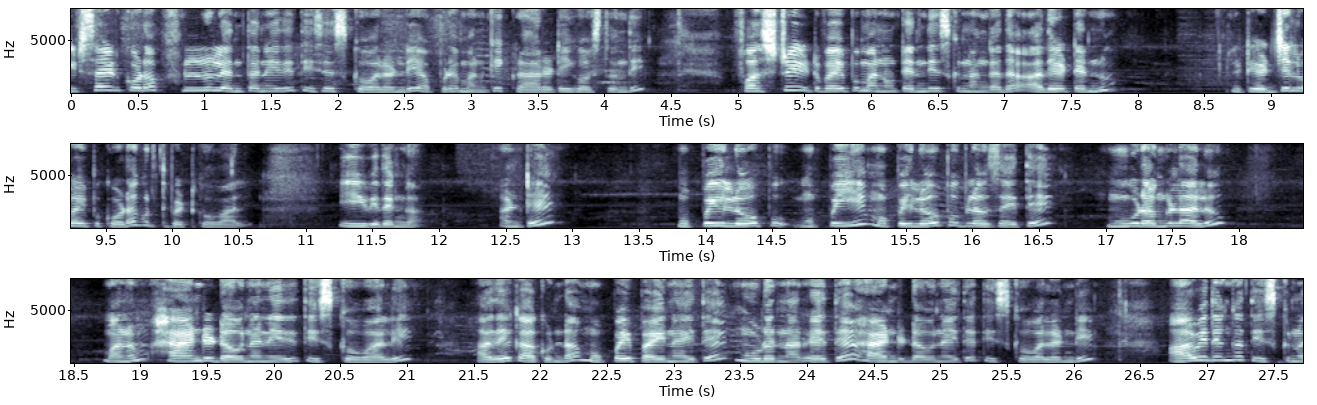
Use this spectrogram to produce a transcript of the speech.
ఇటు సైడ్ కూడా ఫుల్ లెంత్ అనేది తీసేసుకోవాలండి. అప్పుడే మనకి క్లారిటీగా వస్తుంది. ఫస్ట్ ఇటువైపు మనం టెన్ తీసుకున్నాం కదా అదే టెన్ను ఇటు ఎడ్జిల్ వైపు కూడా గుర్తుపెట్టుకోవాలి. ఈ విధంగా. అంటే ముప్పై లోపు ముప్పై ముప్పై లోపు బ్లౌజ్ అయితే మూడు అంగుళాలు మనం హ్యాండ్ డౌన్ అనేది తీసుకోవాలి. అదే కాకుండా ముప్పై పైన అయితే మూడున్నర అయితే హ్యాండ్ డౌన్ అయితే తీసుకోవాలండి. ఆ విధంగా తీసుకున్న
